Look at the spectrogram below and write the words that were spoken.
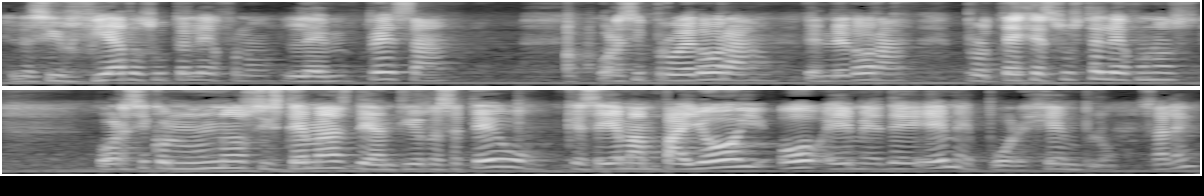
es decir, fiado su teléfono, la empresa, ahora sí proveedora, vendedora, protege sus teléfonos, ahora sí con unos sistemas de anti-reseteo que se llaman PayOy o MDM, por ejemplo, ¿sale?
